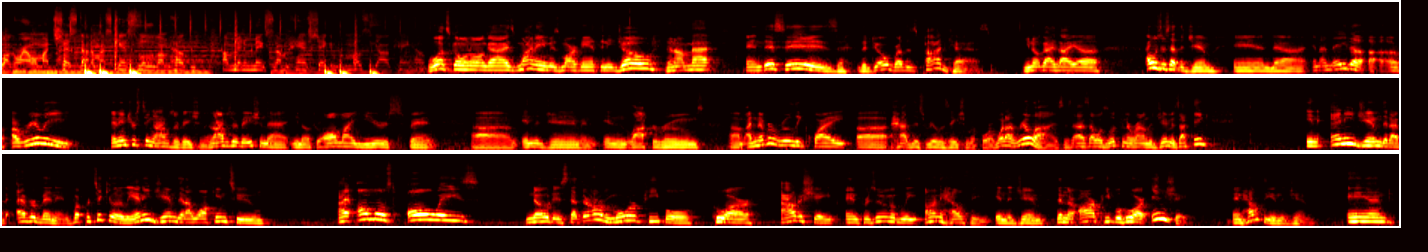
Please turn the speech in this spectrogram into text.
Walk around with my chest out and my skin smooth. I'm healthy. I'm in the mix and I'm handshaking, but most of y'all can't help. What's going on, guys? My name is Mark Anthony Joe, And I'm Matt. and this is the Joe Brothers Podcast. You know, guys, I uh, I was just at the gym and uh, and I made a, a a really an interesting observation, an observation that you know through all my years spent um, in the gym and in locker rooms. Um, I never really quite uh, had this realization before. And what I realized is as I was looking around the gym is I think in any gym that I've ever been in, but particularly any gym that I walk into, I almost always notice that there are more people who are out of shape and presumably unhealthy in the gym than there are people who are in shape and healthy in the gym. And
